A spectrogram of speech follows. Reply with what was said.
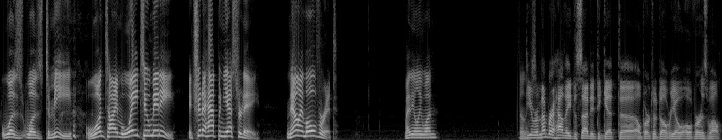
was was to me one time way too many. It should have happened yesterday. Now I'm over it. Am I the only one? Do you so. remember how they decided to get uh, Alberto Del Rio over as well?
